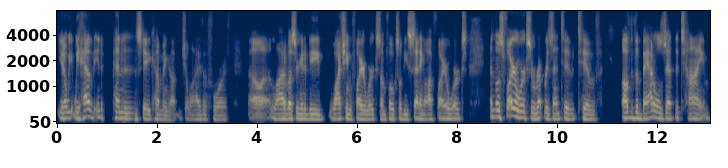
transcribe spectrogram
You know, we, we have Independence Day coming up, July the 4th. Uh, a lot of us are going to be watching fireworks. Some folks will be setting off fireworks. And those fireworks are representative of the battles at the time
